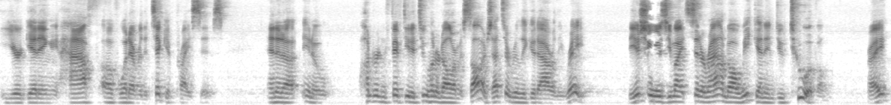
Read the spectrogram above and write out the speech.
you're getting half of whatever the ticket price is. And at a, you know, 150 to $200 massage, that's a really good hourly rate. The issue is you might sit around all weekend and do two of them, right?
